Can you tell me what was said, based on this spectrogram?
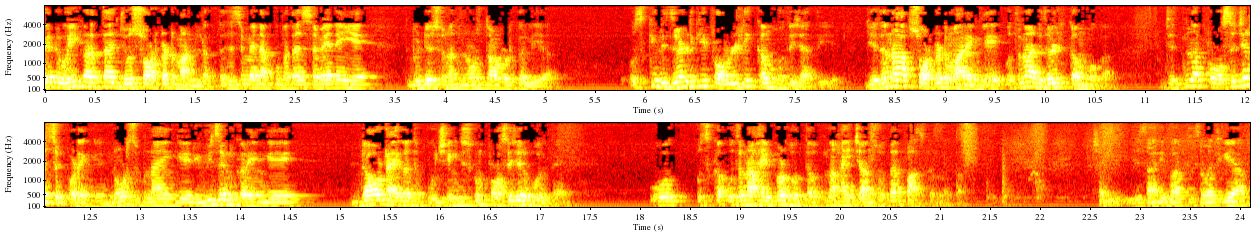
फिर वही करता है जो शॉर्टकट मानने लगता है। जैसे मैंने आपको बताया, समय नहीं है तो वीडियो सुना, नोट्स डाउनलोड कर लिया। उसकी रिज़ल्ट की प्रॉबिलिटी कम होती जाती है। जितना आप शॉर्टकट मारेंगे, उतना रिज़ल्ट कम होगा। जितना प्रोसीजर से पढ़ेंगे, नोट्स बनाएँगे रिवीजन करेंगे डाउट आएगा तो पूछेंगे, जिसको हम प्रोसीजर बोलते हैं, वो उसका उतना हाइपर होता है उतना हाई चांस होता है पास करने का। चलिए, ये सारी बात तो समझ गए आप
